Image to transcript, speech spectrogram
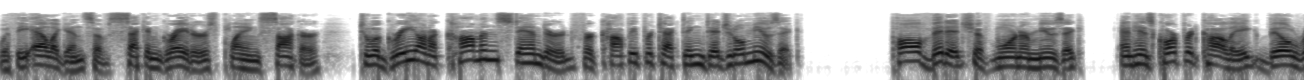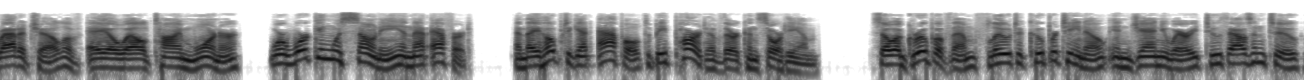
with the elegance of second graders playing soccer to agree on a common standard for copy protecting digital music. Paul Vidich of Warner Music and his corporate colleague Bill Raduchel of AOL Time Warner were working with Sony in that effort, and they hoped to get Apple to be part of their consortium. So a group of them flew to Cupertino in January 2002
